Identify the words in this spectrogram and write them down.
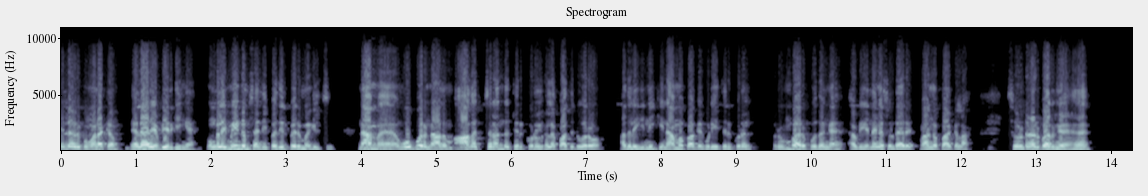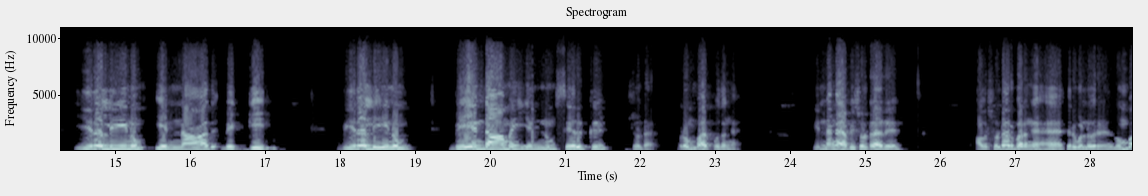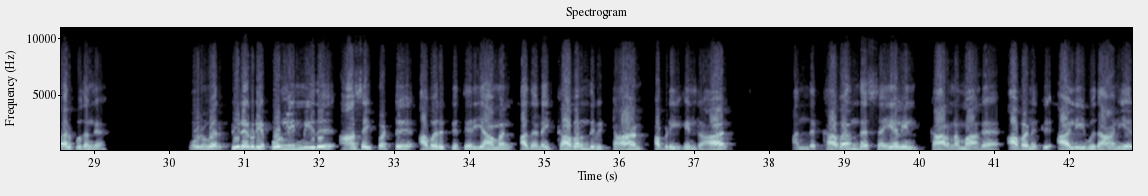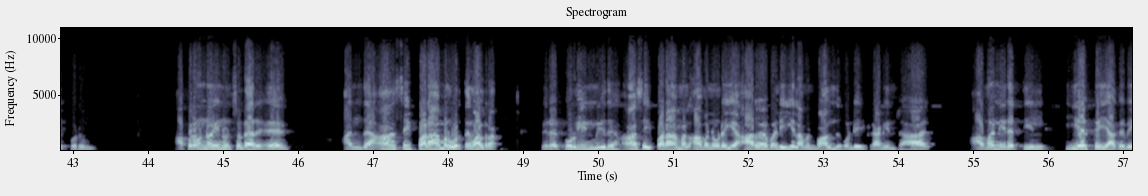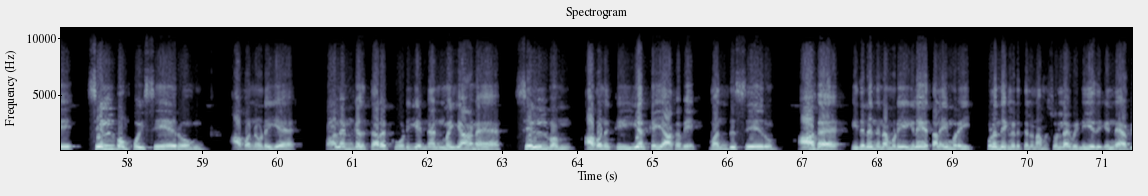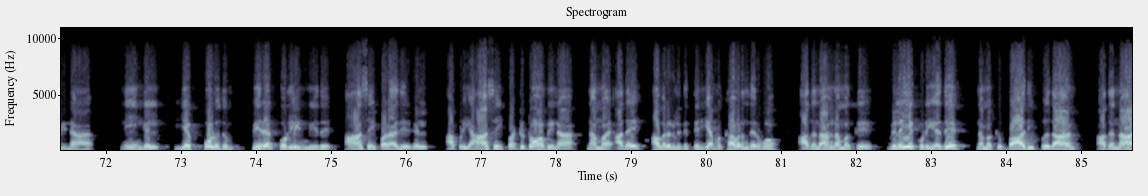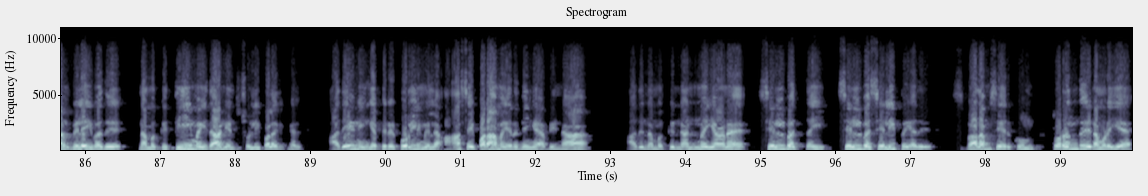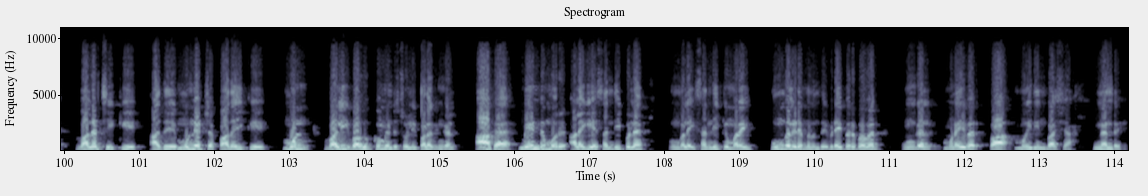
எல்லோருக்கும் வணக்கம். எல்லாரும் எப்படி இருக்கீங்க? உங்களை மீண்டும் சந்திப்பதில் பெரும் மகிழ்ச்சி. நாம ஒவ்வொரு நாளும் ஆக சிறந்த திருக்குறள்களை பார்த்துட்டு வரோம். அதுல இன்னைக்கு நாம பார்க்கக்கூடிய திருக்குறள் ரொம்ப அற்புதங்க. அப்படி என்னங்க சொல்றாரு? வாங்க பார்க்கலாம். சொல்றாரு பாருங்க. இரலீனும் எண்ணாது வெக்கீன். விரலீனும் வேண்டாமை என்னும் செருக்கு சொல்றாரு. ரொம்ப அற்புதங்க. என்னங்க அப்படி சொல்றாரு? அவர் சொல்றாரு பாருங்க திருவள்ளுவர். ரொம்ப அற்புதங்க. ஒருவர் பிறருடைய பொருளின் மீது ஆசைப்பட்டு அவருக்கு தெரியாமல் அதனை கவர்ந்து விட்டான் அப்படி என்றால் அந்த கவர்ந்த செயலின் காரணமாக அவனுக்கு அழிவுதான் ஏற்படும். அப்புறம் இன்னும் இன்னொன்னு சொல்றாரு அந்த ஆசைப்படாமல் ஒருத்தன் வாழ்றான். பிறர் பொருளின் மீது ஆசைப்படாமல் அவனுடைய அற வழியில் அவன் வாழ்ந்து கொண்டிருக்கிறான் என்றால் அவனிடத்தில் இயற்கையாகவே செல்வம் போய் சேரும். அவனுடைய பலன்கள் தரக்கூடிய நன்மையான செல்வம் அவனுக்கு இயற்கையாகவே வந்து சேரும். ஆக இதுல இருந்து நம்முடைய இளைய தலைமுறை குழந்தைகளிடத்துல நாம சொல்ல வேண்டியது என்ன அப்படின்னா நீங்கள் எப்பொழுதும் பிறர் பொருளின் மீது ஆசைப்படாதீர்கள். அப்படி ஆசைப்பட்டுட்டோம் அப்படின்னா நம்ம அதை அவர்களுக்கு தெரியாம கவர்ந்துருவோம். அதனால் நமக்கு விளையக்கூடியது நமக்கு பாதிப்பு தான் அதனால் விளைவது நமக்கு தீமைதான் என்று சொல்லி பழகுங்கள். அதே நீங்க பிறர் பொருளின் மேல ஆசைப்படாம இருந்தீங்க அப்படின்னா அது நமக்கு நன்மையான செல்வத்தை செல்வ செழிப்பை அது வளம் சேர்க்கும். தொடர்ந்து நம்முடைய வளர்ச்சிக்கு அது முன்னேற்ற பாதைக்கு முன் வழி வகுக்கும் என்று சொல்லி பழகுங்கள். ஆக மீண்டும் ஒரு அழகிய சந்திப்புல உங்களை சந்திக்கும் வரை உங்களிடமிருந்து விடைபெறுபவர் உங்கள் முனைவர் பா மொய்தீன் பாஷா. நன்றி.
